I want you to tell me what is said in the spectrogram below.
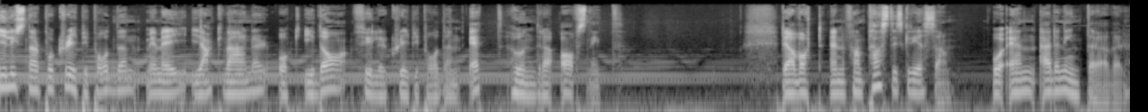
Ni lyssnar på Creepypodden med mig, Jack Werner, och idag fyller Creepypodden 100 avsnitt. Det har varit en fantastisk resa, och än är den inte över.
